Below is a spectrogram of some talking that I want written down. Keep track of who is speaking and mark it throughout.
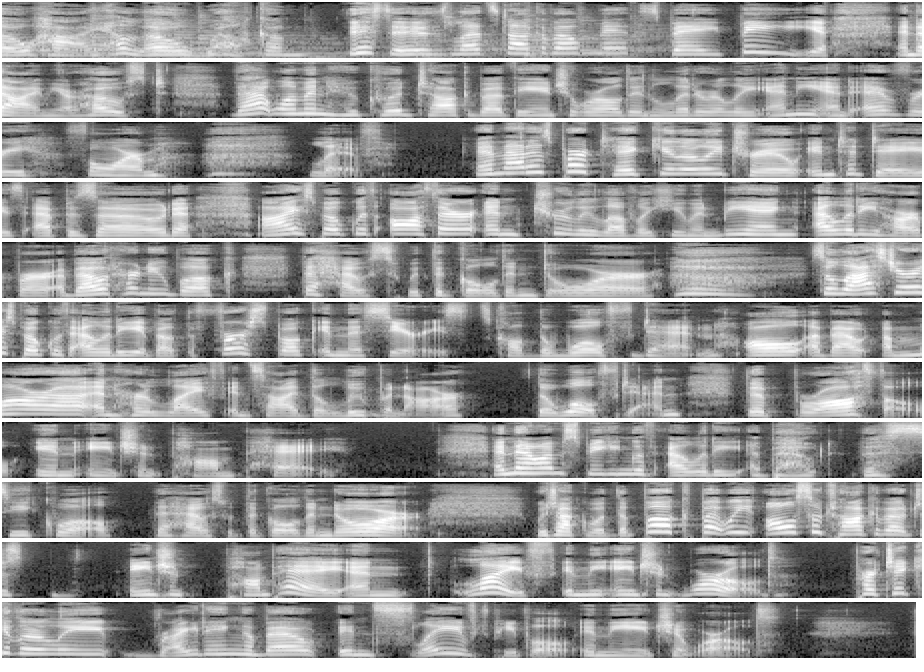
Speaker 1: Oh, hi, hello, welcome. This is Let's Talk About Myths, baby. And I'm your host, that woman who could talk about the ancient world in literally any and every form. Live. And that is particularly true in today's episode. I spoke with author and truly lovely human being, Elodie Harper, about her new book, The House with the Golden Door. So last year I spoke with Elodie about the first book in this series. It's called The Wolf Den, all about Amara and her life inside the Lupanar, the Wolf Den, the brothel in ancient Pompeii. And now I'm speaking with Elodie about the sequel, The House with the Golden Door. We talk about the book, but we also talk about just ancient Pompeii and life in the ancient world, particularly writing about enslaved people in the ancient world.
